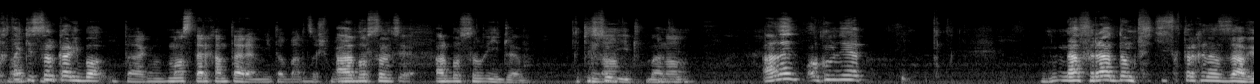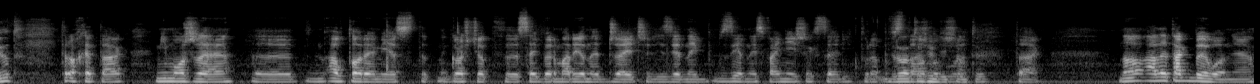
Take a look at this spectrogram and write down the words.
to No. taki Soul Calibur, Tak, Monster Hunterem mi to bardzo śmieje. albo Soul, albo Soul Edge'em. Taki No, Soul Edge bardziej. no. Ale ogólnie nasz random przycisk trochę nas zawiódł. Trochę tak, mimo że y, autorem jest gość od Saber Marionette J, czyli z jednej, z jednej z fajniejszych serii, która powstała latach w ogóle. 80. Tak. No, ale tak było, nie?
